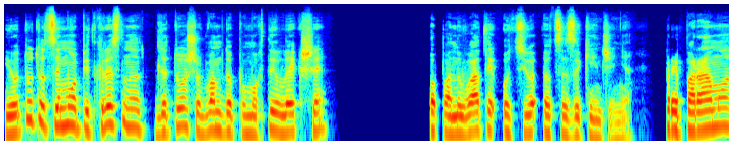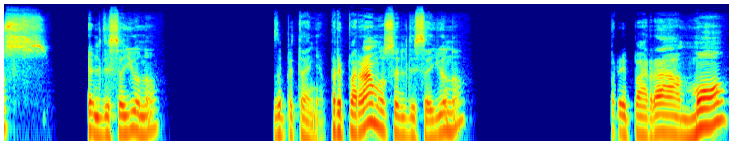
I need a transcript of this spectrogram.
І отут оце мо підкреслено для того, щоб вам допомогти легше опанувати оцю, оце закінчення. Препарамос desayuno. Запитання. Препарамос desayuno. Препарамо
